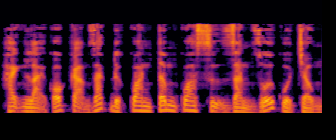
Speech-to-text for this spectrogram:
Hạnh lại có cảm giác được quan tâm qua sự rằn rỗi của chồng.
